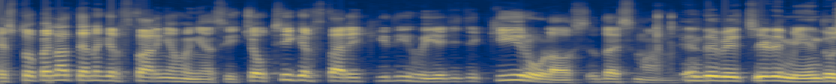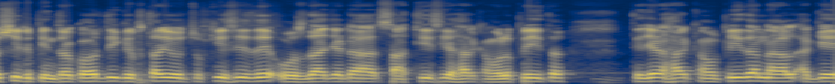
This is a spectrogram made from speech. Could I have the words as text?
ਇਸ ਤੋਂ ਪਹਿਲਾਂ ਤਿੰਨ ਗ੍ਰਿਫਤਾਰੀਆਂ ਹੋਈਆਂ ਸੀ। ਚੌਥੀ ਗ੍ਰਿਫਤਾਰੀ ਕਿਹਦੀ ਹੋਈ ਹੈ ਜਿਹਦੇ ਕੀ ਰੋਲ ਆ ਉਸ ਦਾ ਇਸ ਮਾਮਲੇ ਇਹਦੇ ਵਿੱਚ ਜਿਹੜੇ ਮੇਨ ਦੋਸ਼ੀ ਰੁਪਿੰਦਰ ਕੌਰ ਦੀ ਗ੍ਰਿਫਤਾਰੀ ਹੋ ਚੁੱਕੀ ਸੀ ਤੇ ਉਸ ਦਾ ਜਿਹੜਾ ਸਾਥੀ ਸੀ ਹਰਕਮਲਪ੍ਰੀਤ ਤੇ ਜਿਹੜਾ ਹਰਕਮਲਪ੍ਰੀਤ ਦਾ ਨਾਲ ਅੱਗੇ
